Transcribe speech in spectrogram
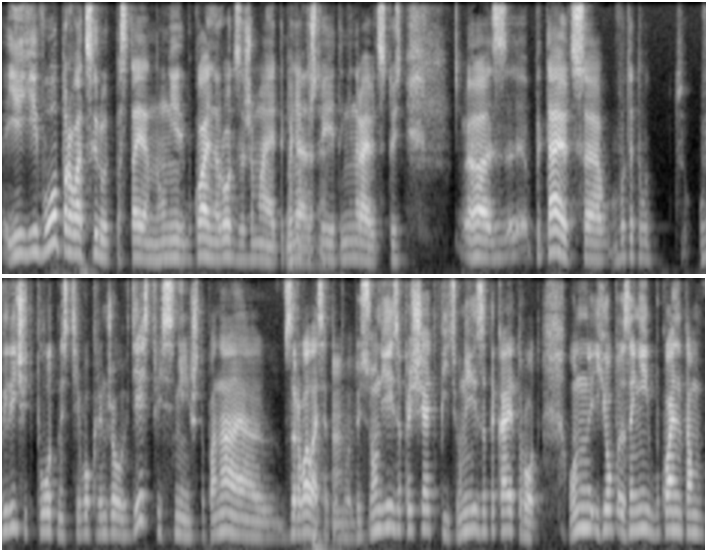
и его провоцируют постоянно, он ей буквально рот зажимает, и понятно, Да-да-да. что ей это не нравится. То есть э, пытаются вот эту вот увеличить плотность его кринжовых действий с ней, чтобы она взорвалась от этого. То есть он ей запрещает пить, он ей затыкает рот, он ее за ней буквально там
